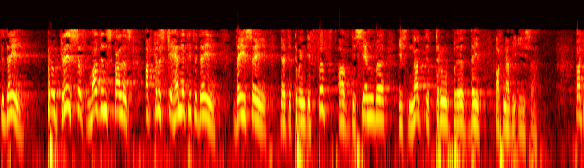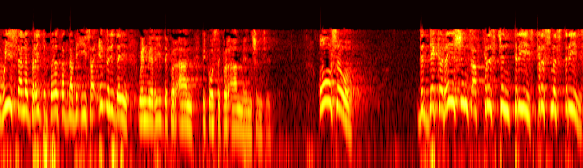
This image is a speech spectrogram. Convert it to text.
today, progressive modern scholars of Christianity today, they say that the 25th of December is not the true birth date of Nabi Isa. But we celebrate the birth of Nabi Isa every day when we read the Quran because the Quran mentions it. Also, the decorations of Christian trees, Christmas trees,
